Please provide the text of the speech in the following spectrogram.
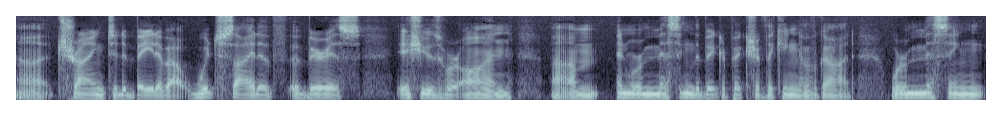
uh, trying to debate about which side of, of various issues we're on, um, and we're missing the bigger picture of the kingdom of God. We're missing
